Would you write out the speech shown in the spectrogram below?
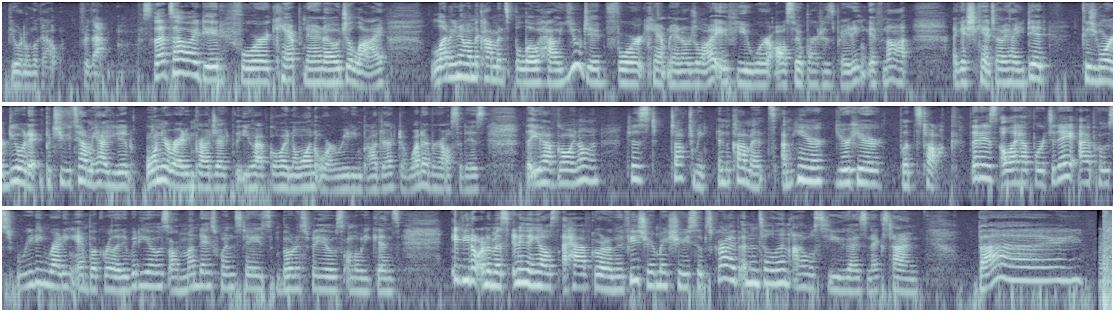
if you want to look out for that. So that's how I did for Camp Nano July. Let me know in the comments below how you did for Camp Nano July if you were also participating. If not, I guess you can't tell me how you did because you weren't doing it, but you can tell me how you did on your writing project that you have going on or a reading project or whatever else it is that you have going on. Just talk to me in the comments. I'm here, you're here, let's talk. That is all I have for today. I post reading, writing, and book related videos on Mondays, Wednesdays, bonus videos on the weekends. If you don't want to miss anything else I have going on in the future, make sure you subscribe, and until then, I will see you guys next time. Bye!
